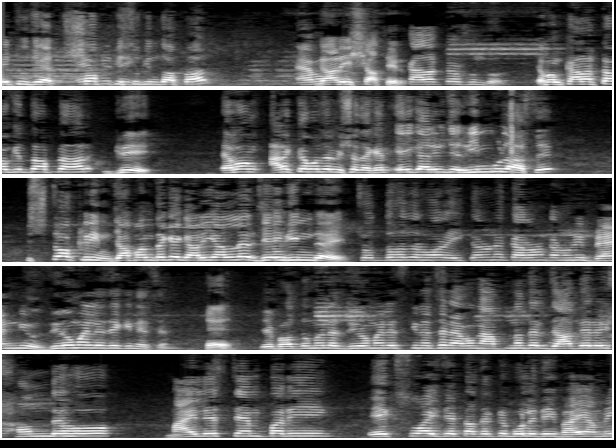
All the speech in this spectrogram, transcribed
A to Z সবকিছু কিন্তু আপনার গাড়ির সাথে কালারটাও সুন্দর। এবং কালারটাও কিন্তু আপনার গ্রে এবং আরেকটা মজার বিষয় দেখেন এই গাড়ির যে রিমগুলো আছে স্টক রিম জাপান থেকে গাড়ি আনলে যে রিম দেয়। চোদ্দ হাজার হওয়ার এই কারণে কারণ কারণ উনি ব্র্যান্ড নিউ জিরো মাইলেজে কিনেছেন। হ্যাঁ। যে ভদ্রমহিলা জিরো মাইলেজ কিনেছেন এবং আপনাদের যাদের এই সন্দেহ মাইলেজ টেম্পারিং এক্স ওয়াই যে তাদেরকে বলে দিই ভাই আমি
